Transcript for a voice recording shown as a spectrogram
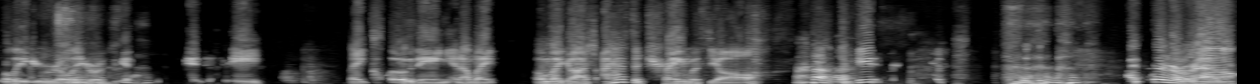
really, really revealing like clothing, and I'm like, oh my gosh, I have to train with y'all. I turn around,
